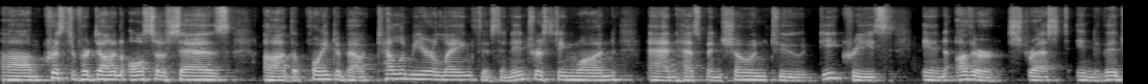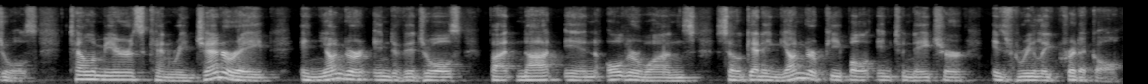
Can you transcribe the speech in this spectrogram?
Um, Christopher Dunn also says uh, the point about telomere length is an interesting one and has been shown to decrease in other stressed individuals. Telomeres can regenerate in younger individuals, but not in older ones. So getting younger people into nature is really critical.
